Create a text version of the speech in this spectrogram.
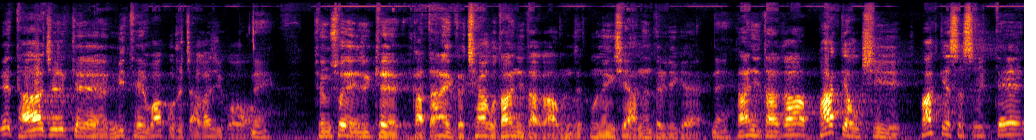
예, 다 저렇게 밑에 와꾸를 짜가지고 네. 평소에 이렇게 간단하게 거치하고 다니다가 운- 운행 시에 안 흔들리게 네. 다니다가 밖에 혹시 밖에서 쓸 때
